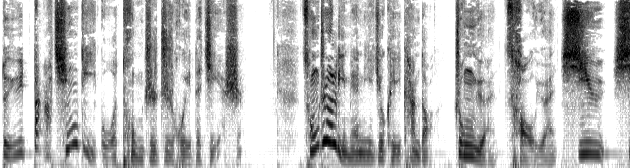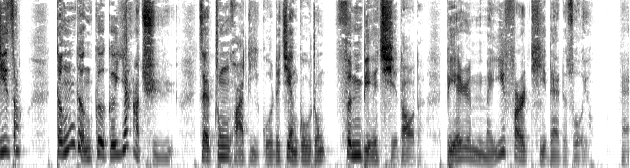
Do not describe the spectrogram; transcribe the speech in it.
对于大清帝国统治智慧的解释。从这里面你就可以看到中原、草原、西域、西藏等等各个亚区域在中华帝国的建构中分别起到的别人没法替代的作用。哎，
